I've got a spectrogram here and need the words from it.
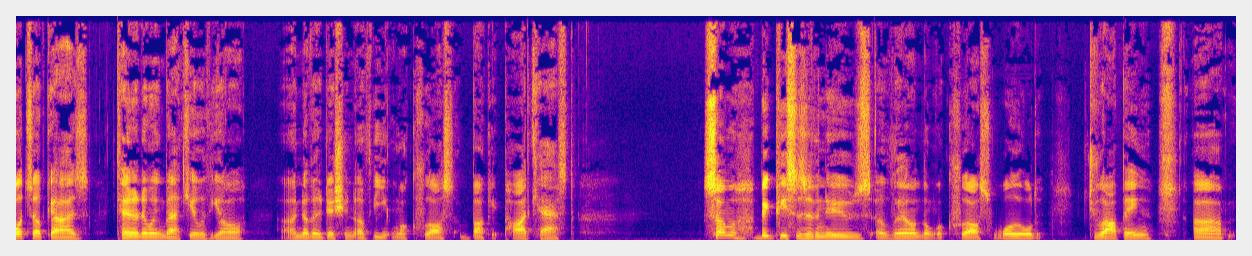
What's up, guys? Tanner Demling back here with y'all. Uh, another edition of the Lacrosse Bucket Podcast. Some big pieces of news around the lacrosse world dropping um,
